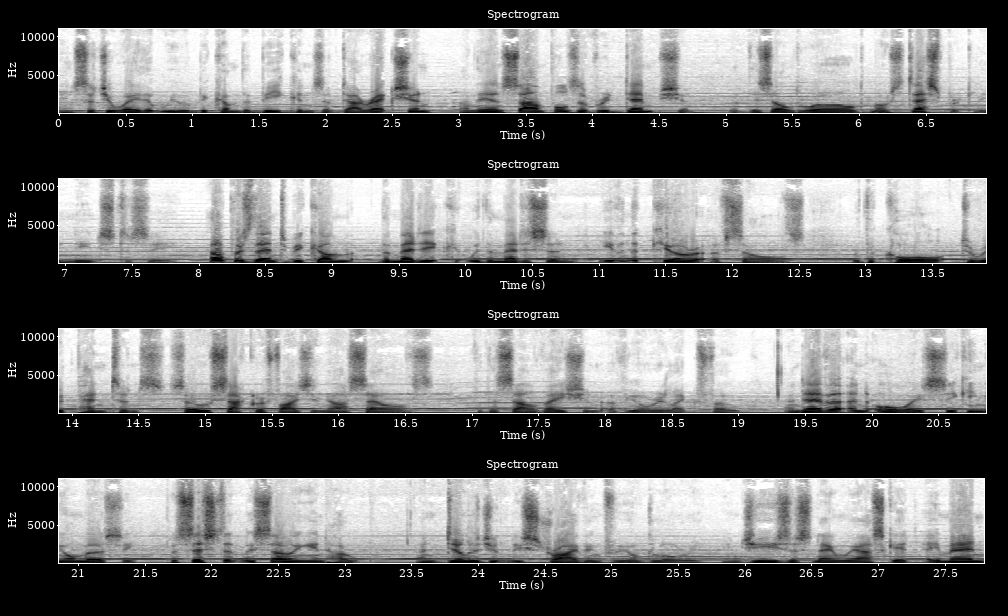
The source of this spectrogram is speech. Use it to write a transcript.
in such a way that we would become the beacons of direction and the ensamples of redemption that this old world most desperately needs to see. Help us then to become the medic with the medicine, even the curer of souls, with the call to repentance, so sacrificing ourselves for the salvation of your elect folk. And ever and always seeking your mercy, persistently sowing in hope, and diligently striving for your glory. In Jesus' name we ask it. Amen,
